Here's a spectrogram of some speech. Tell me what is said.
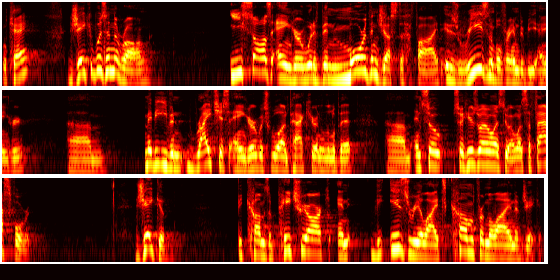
okay? Jacob was in the wrong. Esau's anger would have been more than justified. It is reasonable for him to be angry, um, maybe even righteous anger, which we'll unpack here in a little bit. Um, and so, so here's what I want us to do I want us to fast forward. Jacob becomes a patriarch, and the Israelites come from the line of Jacob.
